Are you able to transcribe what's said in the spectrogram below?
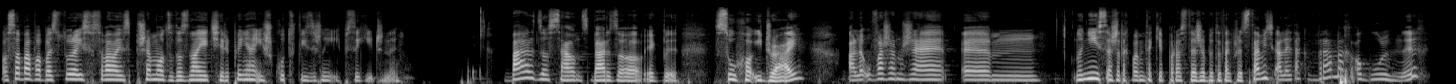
osoba, wobec której stosowana jest przemoc, doznaje cierpienia i szkód fizycznych i psychicznych. Bardzo sounds bardzo jakby sucho i dry, ale uważam, że um, no nie jest to, że tak powiem, takie proste, żeby to tak przedstawić, ale tak w ramach ogólnych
